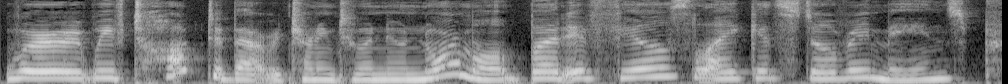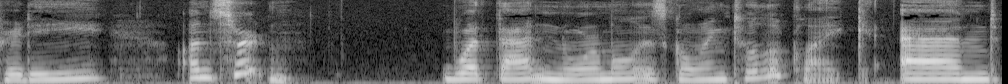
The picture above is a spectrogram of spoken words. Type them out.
where we've talked about returning to a new normal, but it feels like it still remains pretty uncertain what that normal is going to look like. And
